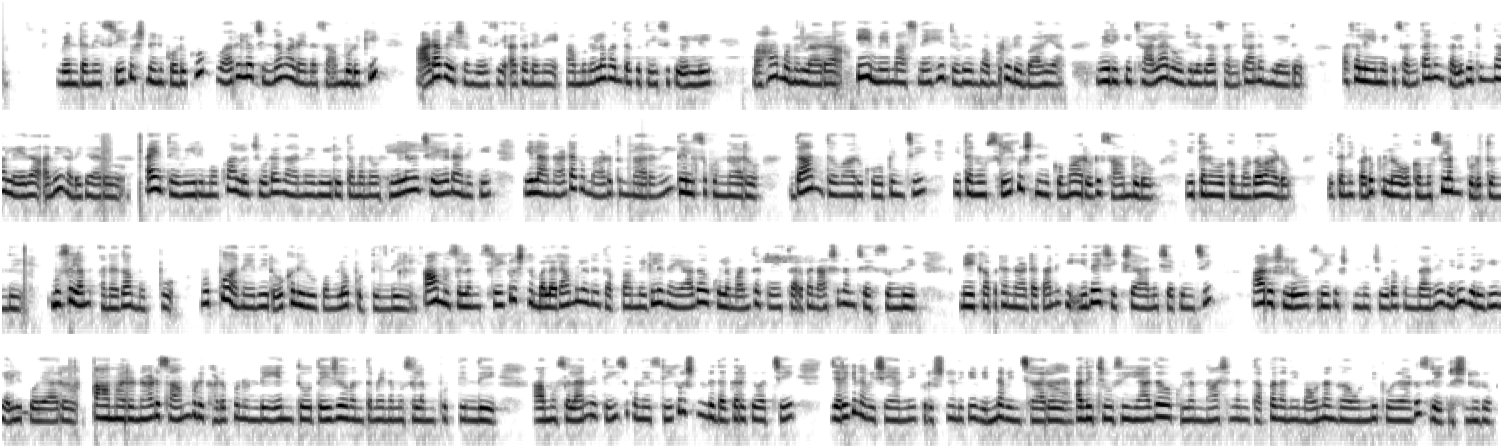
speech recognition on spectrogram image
వెంటనే శ్రీకృష్ణుని కొడుకు వారిలో చిన్నవాడైన సాంబుడికి ఆడవేషం వేసి అతడిని ఆ మునుల వద్దకు తీసుకువెళ్ళి మహామునులారా ఈమె మా స్నేహితుడు బబ్రుడి భార్య. వీరికి చాలా రోజులుగా సంతానం లేదు. అసలు ఈమెకు సంతానం కలుగుతుందా లేదా అని అడిగారు. అయితే వీరి ముఖాలు చూడగానే వీరు తమను హేళన చేయడానికి ఇలా నాటకం ఆడుతున్నారని తెలుసుకున్నారు. దాంతో వారు కోపించి ఇతను శ్రీకృష్ణుని కుమారుడు సాంబుడు. ఇతను ఒక మగవాడు. ఇతని కడుపులో ఒక ముసలం పుడుతుంది. ముసలం అనగా ముప్పు. ముప్పు అనేది రోకలి రూపంలో పుట్టింది. ఆ ముసలం శ్రీకృష్ణ బలరాములను తప్ప మిగిలిన యాదవ కులం అంతటిని సర్వనాశనం చేస్తుంది. మీ కపట నాటకానికి ఇదే శిక్ష అని శపించి ఆ ఋషులు శ్రీకృష్ణుని చూడకుండానే వెనుదిరిగి వెళ్ళిపోయారు. ఆ మరునాడు సాంబుడి కడుపు నుండి ఎంతో తేజవంతమైన ముసలం పుట్టింది. ఆ ముసలాన్ని తీసుకుని శ్రీకృష్ణుడి దగ్గరికి వచ్చి జరిగిన విషయాన్ని కృష్ణుడికి విన్నవించారు. అది చూసి యాదవ కులం నాశనం తప్పదని మౌనంగా ఉండిపోయాడు శ్రీకృష్ణుడు.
